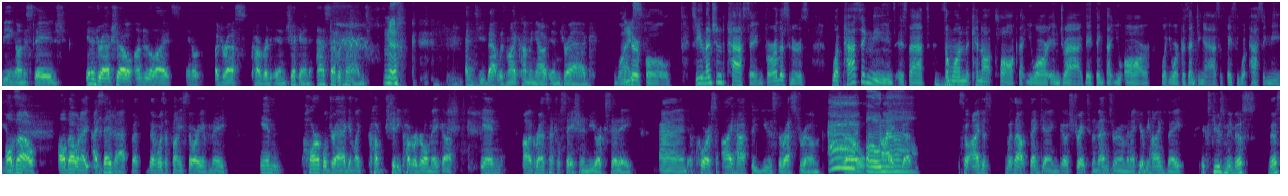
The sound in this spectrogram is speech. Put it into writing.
being on a stage in a drag show under the lights in a, a dress covered in chicken and a severed hand. Yeah. And he- that was my coming out in drag. Wonderful. So you mentioned passing for our listeners. What passing means is that someone cannot clock that you are in drag. They think that you are what you are presenting as. It's basically what passing means. Although, although, when I, I say that, but there was a funny story of me in horrible drag and like co- shitty cover girl makeup in uh, Grand Central Station in New York City. And of course, I have to use the restroom. So oh I no. just- So I just, without thinking, go straight to the men's room. And I hear behind me, Excuse me, miss, miss.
